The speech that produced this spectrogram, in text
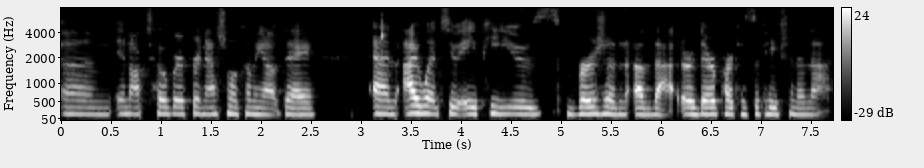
um, in October for National Coming Out Day, and I went to APU's version of that or their participation in that.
